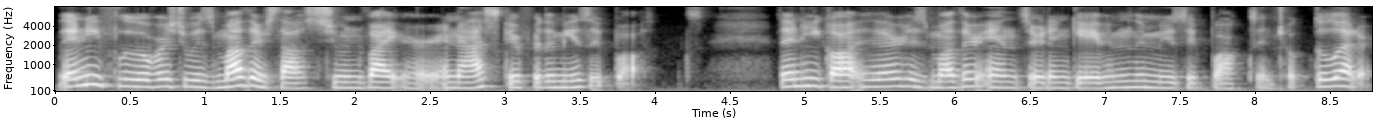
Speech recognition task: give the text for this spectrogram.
Then he flew over to his mother's house to invite her and ask her for the music box. Then he got there, his mother answered and gave him the music box and took the letter.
